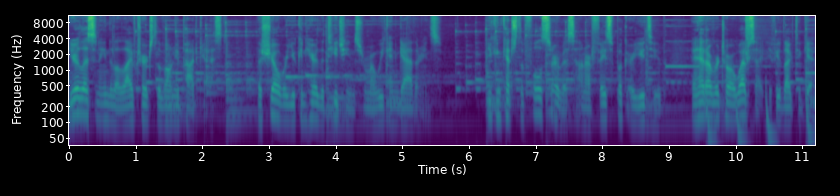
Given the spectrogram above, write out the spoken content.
You're listening to the Life Church Livonia podcast, a show where you can hear the teachings from our weekend gatherings. You can catch the full service on our Facebook or YouTube and head over to our website if you'd like to give.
